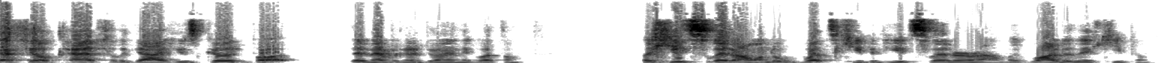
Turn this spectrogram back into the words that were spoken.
I feel bad for the guy. He's good, but they're never going to do anything with him. Like Heath Slater, I wonder what's keeping Heath Slater around. Like, why do they keep him?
